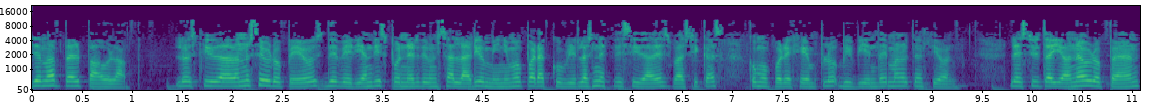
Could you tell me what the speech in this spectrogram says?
Je m'appelle Paula. Los ciudadanos europeos deberían disponer de un salario mínimo para cubrir las necesidades básicas como por ejemplo vivienda y manutención. Les citoyens européens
